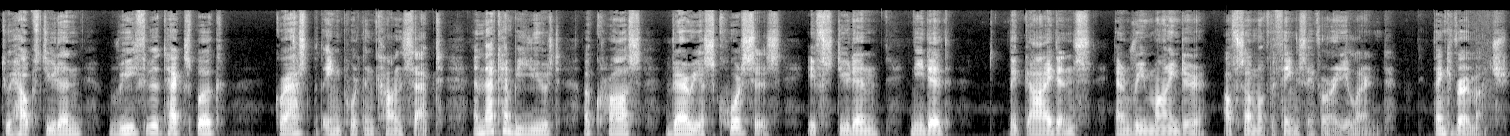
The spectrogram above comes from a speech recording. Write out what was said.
to help students read through the textbook, grasp the important concept, and that can be used across various courses if student needed the guidance and reminder of some of the things they've already learned. Thank you very much.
